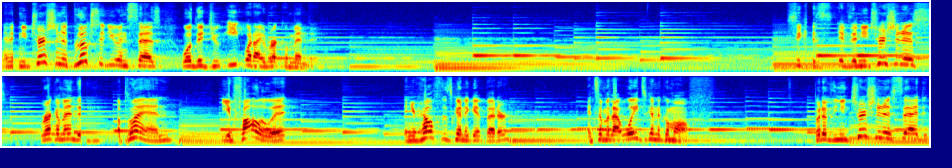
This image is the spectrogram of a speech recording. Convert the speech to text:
And the nutritionist looks at you and says, Well, did you eat what I recommended? See, because if the nutritionist recommended a plan, you follow it, and your health is going to get better, and some of that weight's going to come off. But if the nutritionist said,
